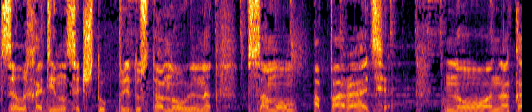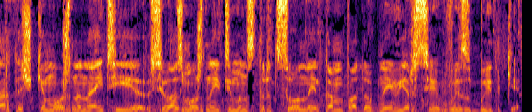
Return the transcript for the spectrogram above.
целых 11 штук предустановлено в самом аппарате. Но на карточке можно найти всевозможные демонстрационные и тому подобные версии в избытке.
